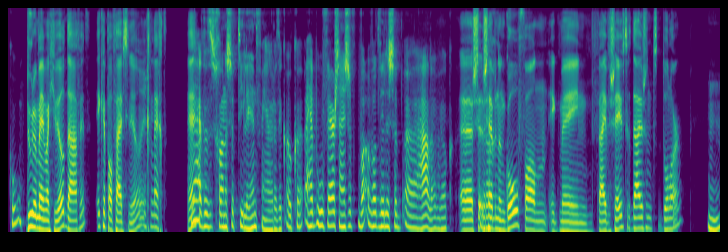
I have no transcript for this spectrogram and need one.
cool. Doe ermee wat je wilt, David. Ik heb al 15 euro ingelegd. Ja, dat is gewoon een subtiele hint van jou. Dat ik ook... eh, heb, hoe ver zijn ze? Wa- wat willen ze eh, halen? Welk? Eh, ze, hebben een goal van, ik meen, 75.000 dollar. Mhm.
